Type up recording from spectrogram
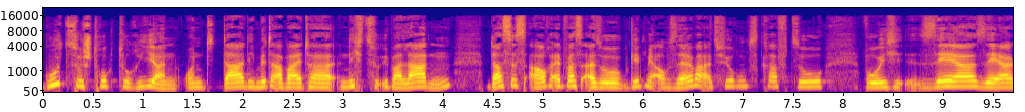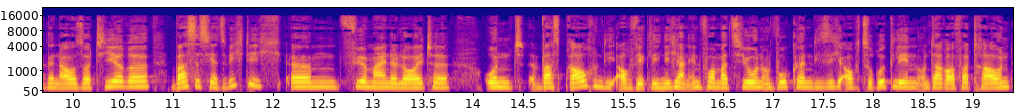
gut zu strukturieren und da die Mitarbeiter nicht zu überladen, das ist auch etwas, also geht mir auch selber als Führungskraft so, wo ich sehr, sehr genau sortiere, was ist jetzt wichtig ähm, für meine Leute und was brauchen die auch wirklich nicht an Informationen und wo können die sich auch zurücklehnen und darauf vertrauen,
